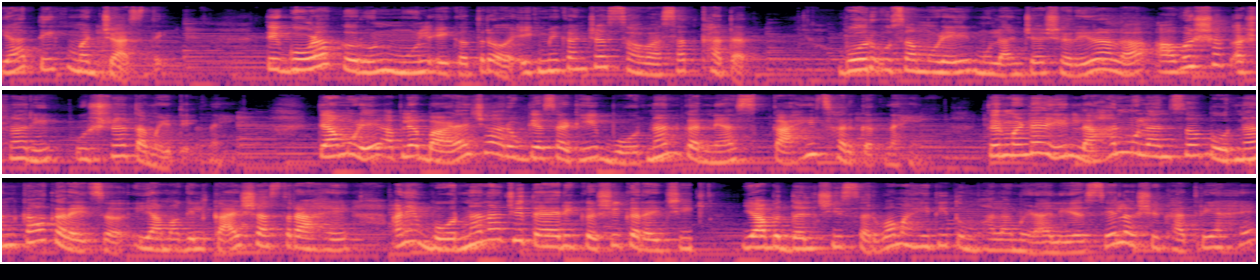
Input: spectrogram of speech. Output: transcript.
यात एक मज्जा असते. ते गोळा करून मूल एकत्र एकमेकांच्या सहवासात खातात. बोर उसामुळे मुलांच्या शरीराला आवश्यक असणारी उष्णता मिळते नाही? त्यामुळे आपल्या बाळाच्या आरोग्यासाठी बोरनान करण्यास काहीच हरकत नाही. तर मंडळी लहान मुलांचं बोरनान का करायचं? यामागील काय शास्त्र आहे? आणि बोरनानाची तयारी कशी करायची? याबद्दलची सर्व माहिती तुम्हाला मिळाली असेल अशी खात्री आहे.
